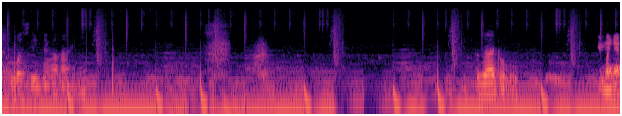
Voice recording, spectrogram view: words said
Masya Allah sih Gaduh. Gimana?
